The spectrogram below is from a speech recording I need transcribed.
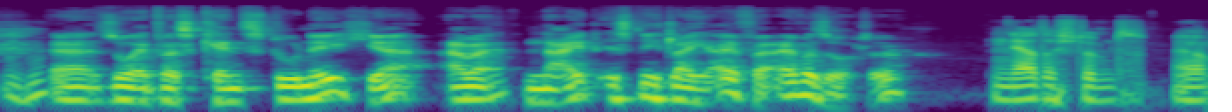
Mhm. Äh, so etwas kennst du nicht, ja. Aber Neid ist nicht gleich Eifer, Eifersucht, oder? Ja, das stimmt. Ja,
